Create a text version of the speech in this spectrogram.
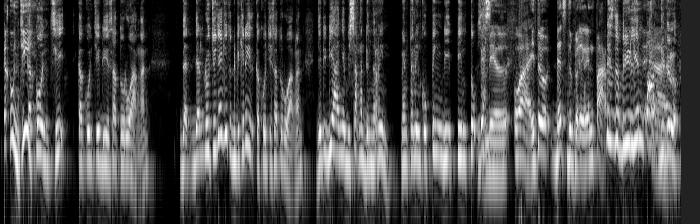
kekunci. Kekunci, kekunci di satu ruangan. Dan, dan lucunya gitu, dipikirin kekunci satu ruangan. Jadi dia hanya bisa ngedengerin, nempelin kuping di pintu. That's, Sambil, wah itu that's the brilliant part. that's the brilliant part Ya. gitu loh.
